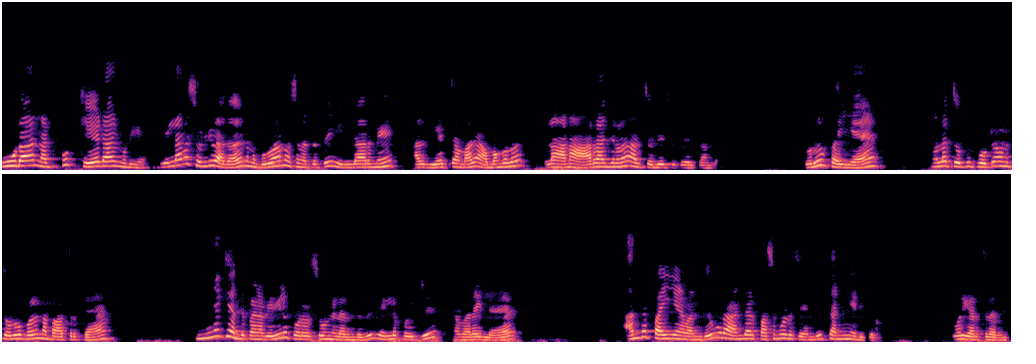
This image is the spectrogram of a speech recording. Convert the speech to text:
கூடா நட்பு கேடாய் முடியும். எல்லாமே சொல்லி அதாவது நம்ம குருவான வசனத்தை எல்லாருமே அதுக்கு ஏற்ற மாதிரி அவங்களும் எல்லாம் ஆனால் ஆராய்ஞ்சனாலும் அது சொல்லிட்டு போயிருக்காங்க. ஒரு பையன் நல்லா தொப்பி போட்டு அவனை தொழுவ போல நான் பார்த்துருக்கேன். இன்னைக்கு அந்த பையன் வெளியில் போகிற சூழ்நிலை இருந்தது. வெளில போயிட்டு நான் வரையில அந்த பையன் வந்து ஒரு அஞ்சாறு பசங்களோட சேர்ந்து தண்ணி அடிக்கிறான். ஒரு இடத்துல இருந்து.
